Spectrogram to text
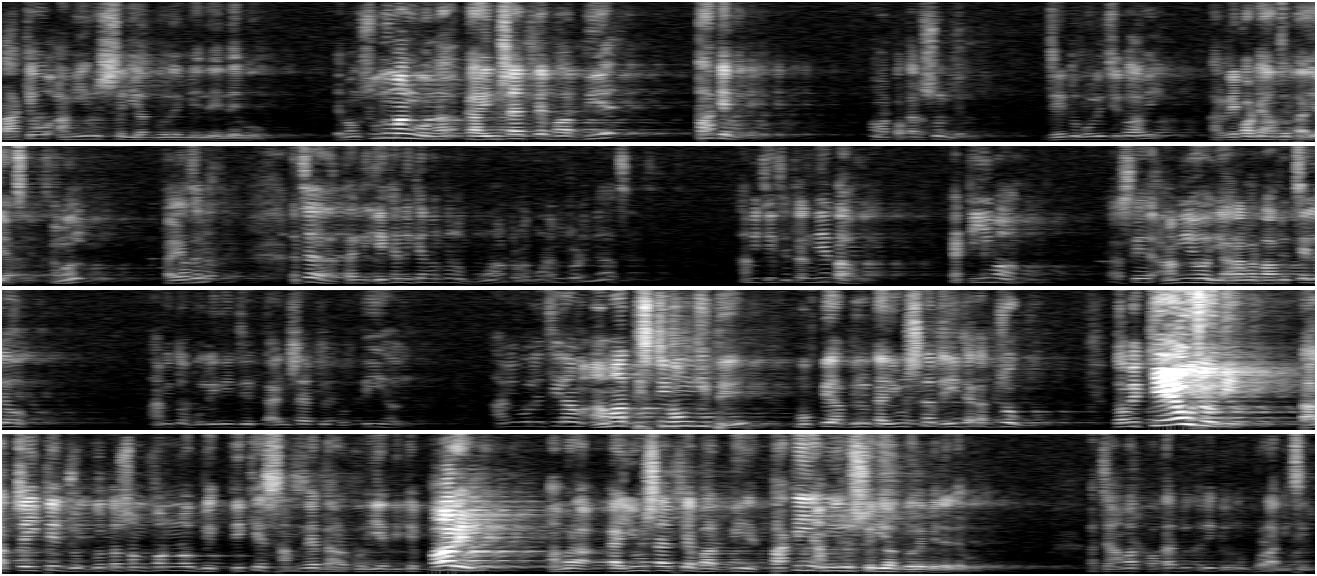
তাকেও আমিরুল শরিয়াত বলে মেনে নেব। এবং শুধু মানবো না, কাইম সাহেবকে বাদ দিয়ে তাকে মেনে নেব। আমার কথাটা শুনবেন? যেহেতু বলেছি তো আমি, আর রেকর্ডে হাতে তাই আছে। আমার তাই আছে না? আচ্ছা তাহলে এখানে কি আমার কোনো বোনা টোনা বোনা আছে? আমি চাইছি একটা নেতা হোক, একটা ইমাম সে আমি হই আর আমার বাপের ছেলে হোক, আমি তো বলিনি যে কাইম সাহেবকে করতেই হবে। আমি বলেছিলাম, আমার দৃষ্টিভঙ্গিতে মুফতি আব্দুল কাইম সাহেব এই জায়গার যোগ্য। তবে কেউ যদি তার চাইতে যোগ্যতা সম্পন্ন ব্যক্তিকে সামনে দাঁড় করিয়ে দিতে পারেন, আমরা কাইম সাহেবকে বাদ দিয়ে তাকেই আমিরুল শরিয়াত বলে মেনে দেবো আচ্ছা আমার কথার ভিতরে কোনো গোড়ামি ছিল?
